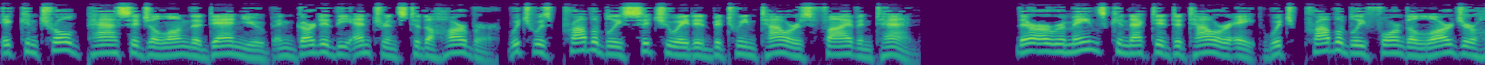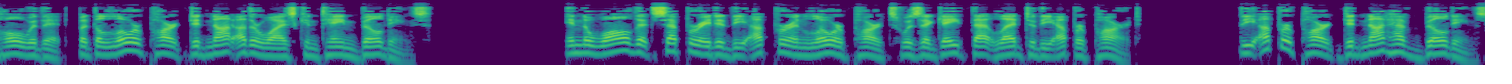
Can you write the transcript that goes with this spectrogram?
It controlled passage along the Danube and guarded the entrance to the harbour, which was probably situated between Towers 5 and 10. There are remains connected to Tower 8 which probably formed a larger hole with it, but the lower part did not otherwise contain buildings. In the wall that separated the upper and lower parts was a gate that led to the upper part. The upper part did not have buildings,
